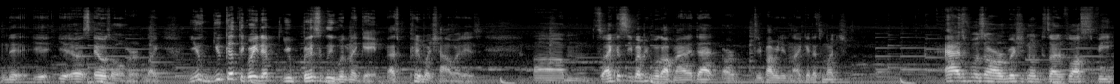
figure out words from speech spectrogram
It, it, it, was, it was over. Like you, you get the great up, you basically win the game. That's pretty much how it is. Um, so I can see why people got mad at that, or they probably didn't like it as much. As was our original design philosophy,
